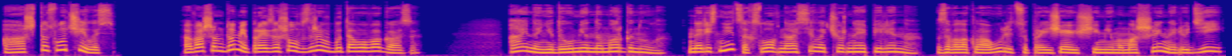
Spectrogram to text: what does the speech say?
«А что случилось?» «В вашем доме произошел взрыв бытового газа». Айна недоуменно моргнула. На ресницах словно осела черная пелена, заволокла улицу, проезжающие мимо машины, людей.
